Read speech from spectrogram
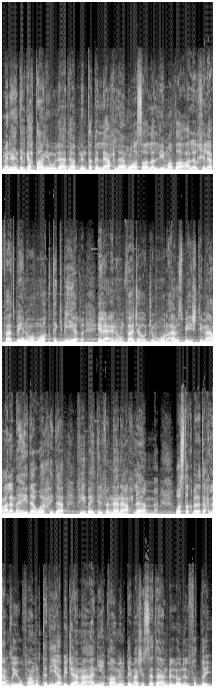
من هند القحطاني وولادها بننتقل لأحلام وأصالة اللي مضى على الخلافات بينهم وقت كبير إلى أنهم فاجأوا الجمهور أمس باجتماع على مائدة واحدة في بيت الفنانة أحلام. واستقبلت أحلام ضيوفها مرتدية بجامة أنيقة من قماش الستان باللون الفضي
